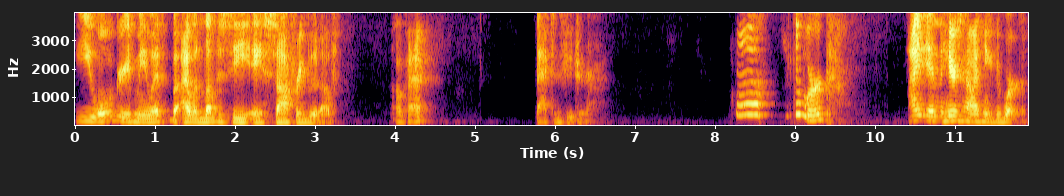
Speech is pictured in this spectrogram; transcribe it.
you won't agree with me with, but I would love to see a soft reboot of Okay. Back to the Future. Uh, it could work. I and here's how I think it could work.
